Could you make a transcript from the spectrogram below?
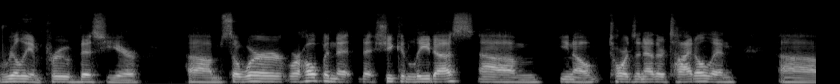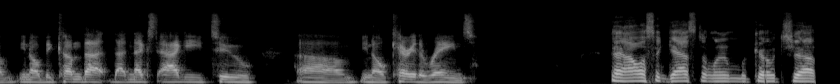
really improved this year. Um, so we're we're hoping that that she could lead us, um, you know, towards another title and um, you know become that that next Aggie to you know carry the reins. Allison Gastelum, coach. Uh,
